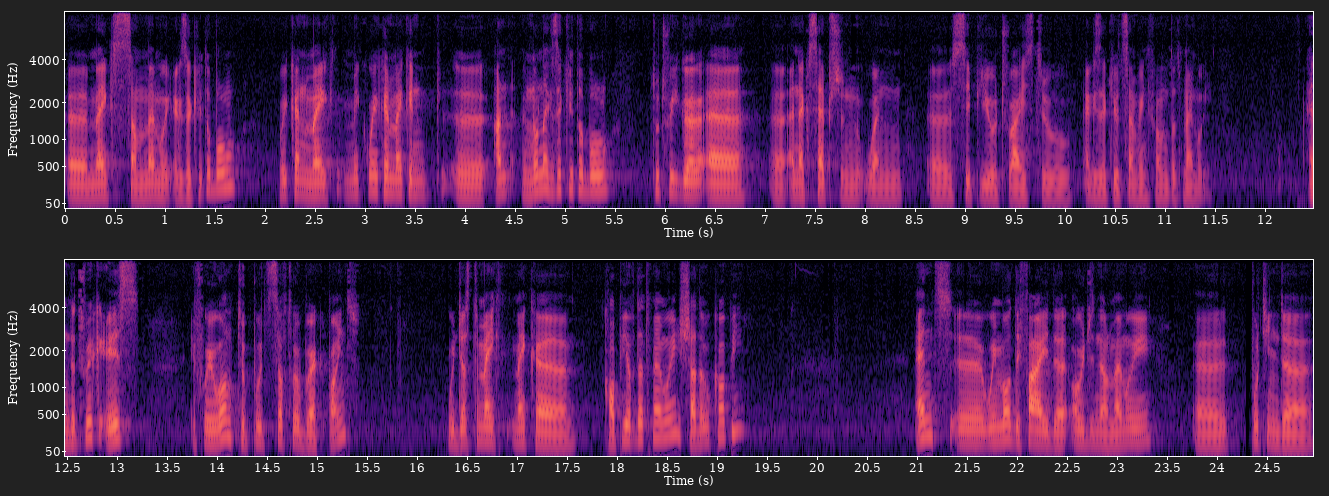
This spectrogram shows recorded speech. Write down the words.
uh, makes some memory executable, we can make, make we can make it uh, non-executable to trigger uh, uh, an exception when uh, CPU tries to execute something from that memory. And the trick is, if we want to put software breakpoint, we just make, make a copy of that memory, shadow copy, and uh, we modify the original memory, uh, put in the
